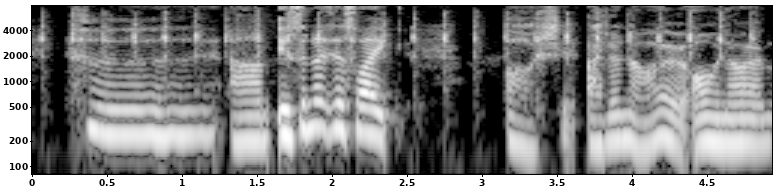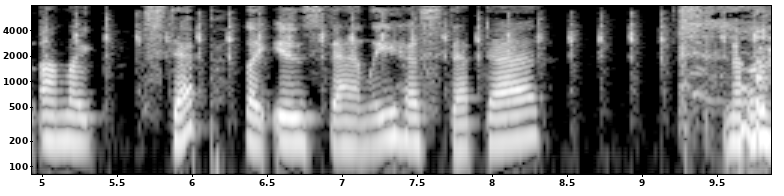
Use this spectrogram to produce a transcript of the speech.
um, isn't it just like, oh shit, I don't know. Oh no, I'm like step. Like, is Stanley her stepdad? No,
